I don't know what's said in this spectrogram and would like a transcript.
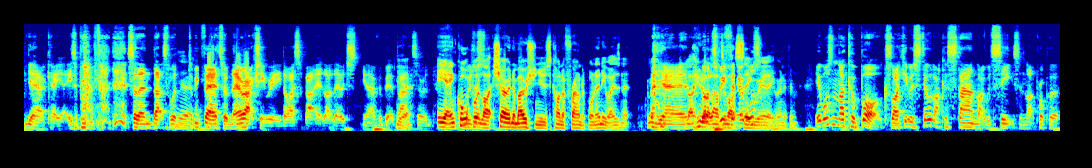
"Yeah, okay, yeah, he's a Brighton fan." So then that's when, Yeah. to be fair to them, they were actually really nice about it. Like they were just, you know, having a bit of Yeah. banter. And Yeah, in corporate, just- like showing emotion, you're just kind of frowned upon anyway, isn't it? Yeah, like you're not allowed to like fair, sing really or anything. it wasn't like a box; like it was still like a stand, like with seats and like proper.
